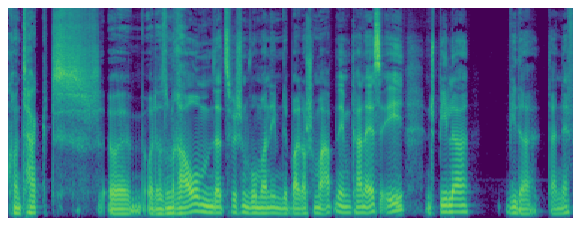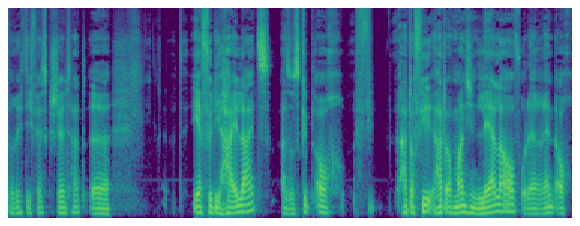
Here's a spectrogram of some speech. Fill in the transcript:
Kontakt äh, oder so ein Raum dazwischen, wo man ihm den Ball auch schon mal abnehmen kann. Er ist eh ein Spieler, wie dein Neffe richtig festgestellt hat, äh, eher für die Highlights. Also es gibt auch, hat auch viel, hat auch manchen Leerlauf oder er rennt auch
